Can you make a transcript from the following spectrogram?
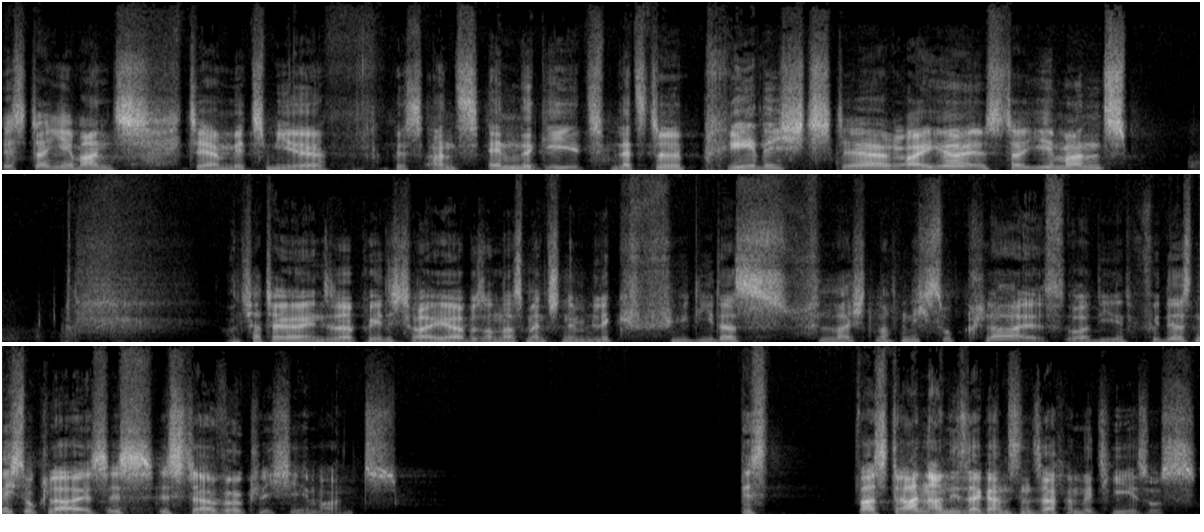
Ist da jemand, der mit mir bis ans Ende geht? Letzte Predigt der Reihe, ist da jemand? Und ich hatte in dieser Predigtreihe ja besonders Menschen im Blick, für die das vielleicht noch nicht so klar ist oder die, für die das nicht so klar ist. Ist, ist da wirklich jemand? Ist was dran an dieser ganzen Sache mit Jesus?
